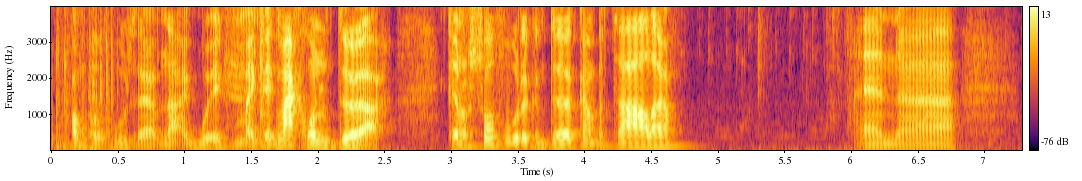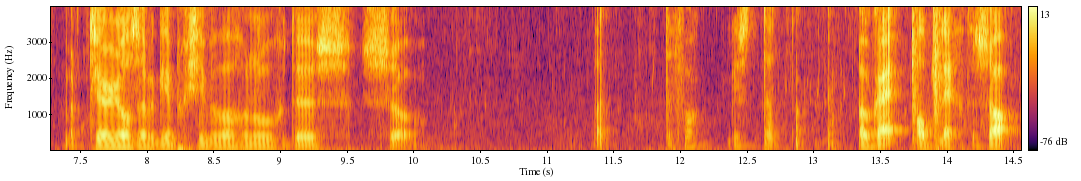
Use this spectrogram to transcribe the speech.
heb amper voeten. Nou, ik, ik, ik, maak gewoon een deur. Ik heb nog zoveel hoe ik een deur kan betalen. En uh, materials heb ik in principe wel genoeg, dus zo. What the fuck is dat? Oké, oplichten, zo.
